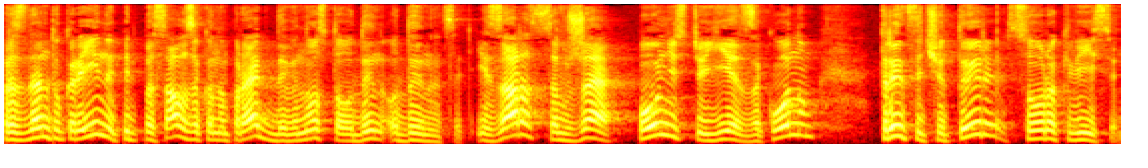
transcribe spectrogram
президент України підписав законопроект 9111. І зараз це вже повністю є законом 3448.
